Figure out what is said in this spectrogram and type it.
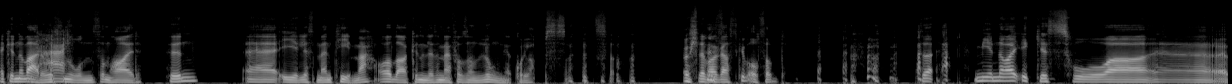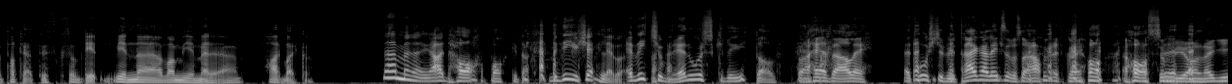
Jeg kunne være Nei. hos noen som har hund eh, i liksom en time, og da kunne liksom jeg få sånn lungekollaps. så det var ganske voldsomt. Så mine var ikke så eh, patetisk som din. Min eh, var mye mer eh, hardbarka. Nei, men jeg har hardbarket det. Men det er jo ikke Jeg vet ikke om det er noe å skryte av, for å være helt ærlig. Jeg tror ikke du trenger liksom å si «Ja, vet du hva, jeg har, jeg har så mye allergi.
